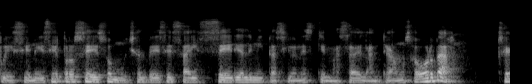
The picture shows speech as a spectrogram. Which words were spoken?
pues en ese proceso muchas veces hay serias limitaciones que más adelante vamos a abordar. ¿sí?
